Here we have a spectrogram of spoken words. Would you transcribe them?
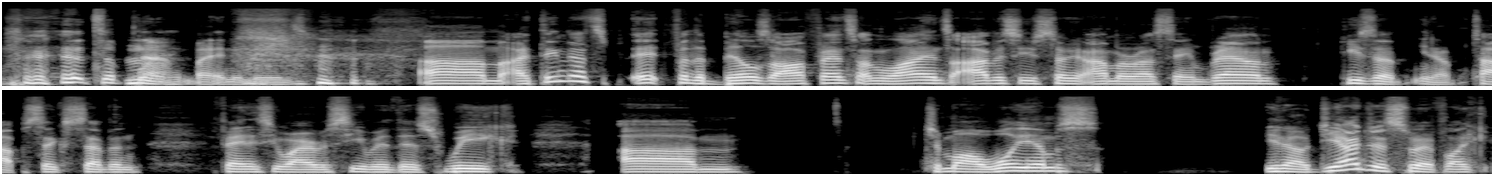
to play No. him by any means. Um, I think that's it for the Bills offense. On the Lions, obviously you're starting Amon-Ra St. Brown. He's a you know top six, seven fantasy wide receiver this week. Um, Jamaal Williams, you know D'Andre Swift. Like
